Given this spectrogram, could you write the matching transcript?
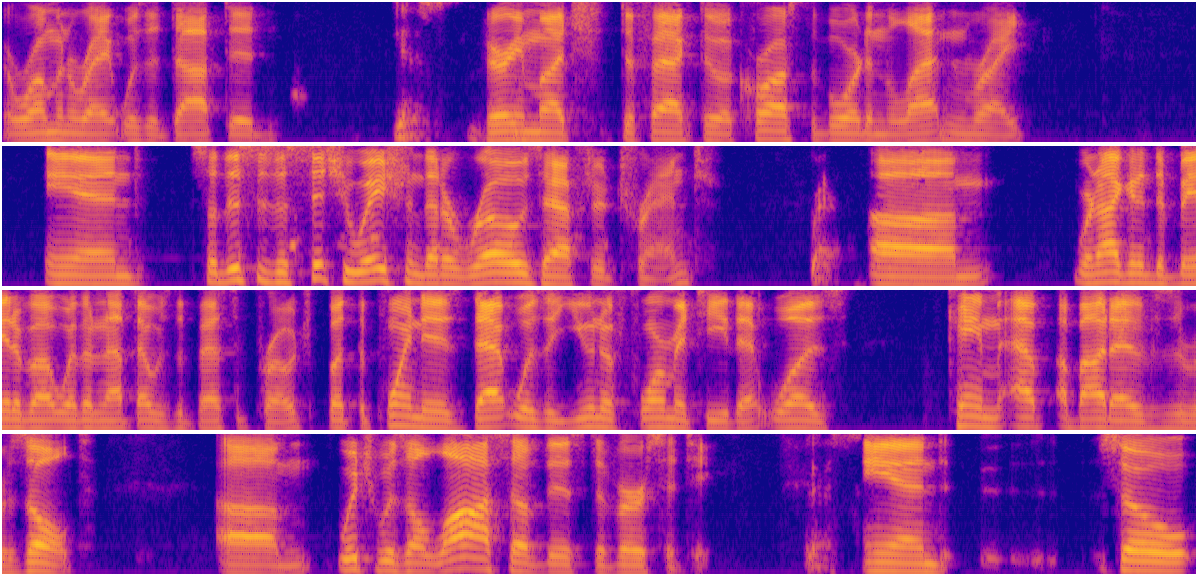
the Roman Rite was adopted Yes, very much de facto across the board in the Latin Rite. And so this is a situation that arose after Trent. Right. Um, we're not going to debate about whether or not that was the best approach, but the point is that was a uniformity that was came about as a result, um, which was a loss of this diversity. yes, And so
